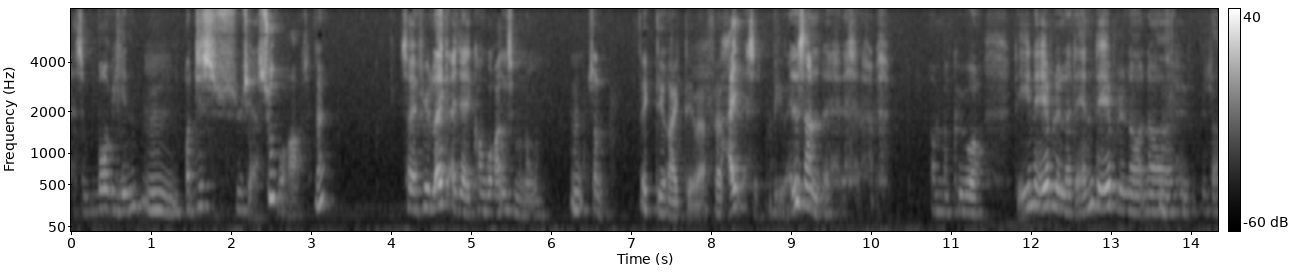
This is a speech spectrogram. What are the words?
Altså, hvor er vi henne? Mm. Og det synes jeg er super rart. Ja. Så jeg føler ikke, at jeg er i konkurrence med nogen. Mm. Sådan. Ikke direkte i hvert fald. Nej, altså, vi er jo alle sammen, øh, om man køber det ene æble eller det andet æble, når, når, Mm. øh, eller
